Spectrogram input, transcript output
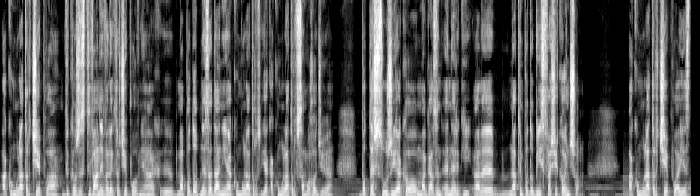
Akumulator ciepła, wykorzystywany w elektrociepłowniach, y, ma podobne zadanie akumulator, jak akumulator w samochodzie, bo też służy jako magazyn energii, ale na tym podobieństwa się kończą. Akumulator ciepła jest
